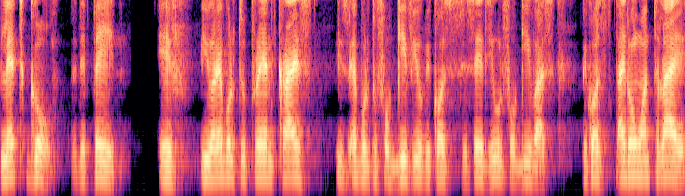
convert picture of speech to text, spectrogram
let go the pain, if you are able to pray and Christ is able to forgive you because he said he will forgive us. Because I don't want to lie,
